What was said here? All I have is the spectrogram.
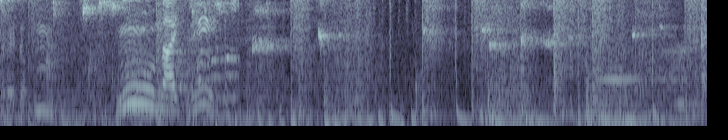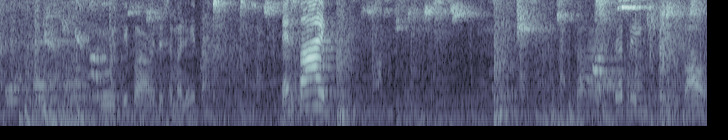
Pero ito, mm, Ooh, nice D! goodie pa. Doon sa maliit, ha. 10-5! So, stepping. Wow.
